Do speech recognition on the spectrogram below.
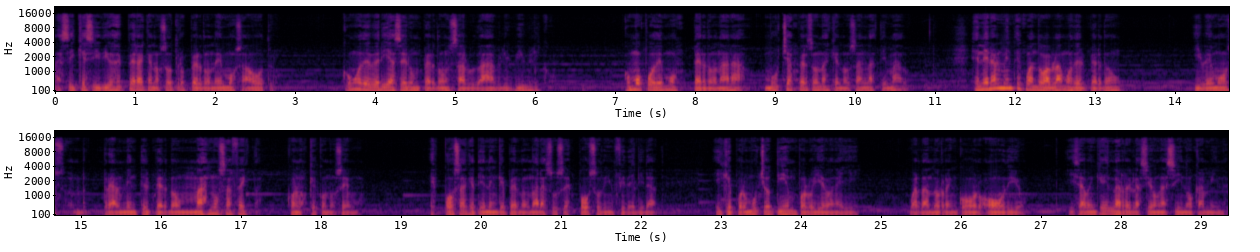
Así que si Dios espera que nosotros perdonemos a otro, ¿cómo debería ser un perdón saludable y bíblico? ¿Cómo podemos perdonar a muchas personas que nos han lastimado? Generalmente cuando hablamos del perdón y vemos realmente el perdón, más nos afecta con los que conocemos esposas que tienen que perdonar a sus esposos de infidelidad y que por mucho tiempo lo llevan allí, guardando rencor, odio. Y saben que la relación así no camina.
